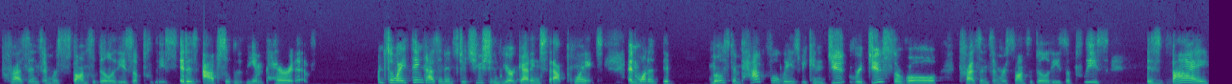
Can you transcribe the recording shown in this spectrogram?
presence, and responsibilities of police. It is absolutely imperative. And so I think as an institution, we are getting to that point. And one of the most impactful ways we can do reduce the role, presence, and responsibilities of police is by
